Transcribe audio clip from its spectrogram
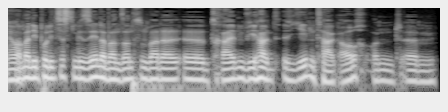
Ja. hat man die Polizisten gesehen, aber ansonsten war da äh, Treiben wie halt jeden Tag auch. Und ähm,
